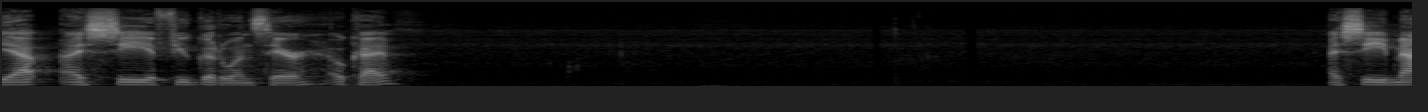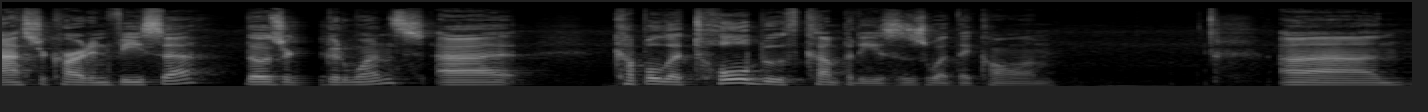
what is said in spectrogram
Yep, I see a few good ones here. Okay. I see MasterCard and Visa. Those are good ones. A uh, couple of toll booth companies is what they call them. Um,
